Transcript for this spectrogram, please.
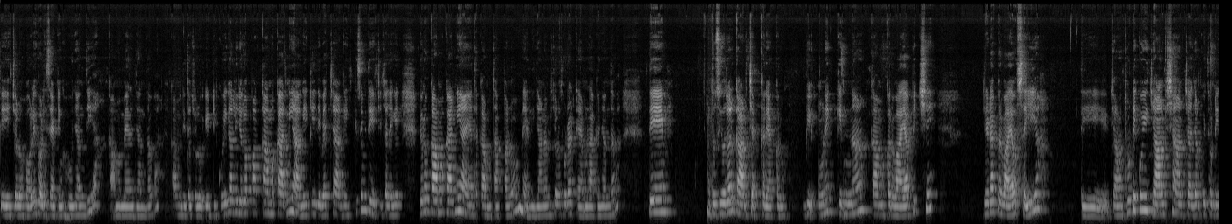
ਤੇ ਚਲੋ ਹੌਲੀ ਹੌਲੀ ਸੈਟਿੰਗ ਹੋ ਜਾਂਦੀ ਆ, ਕੰਮ ਮਿਲ ਜਾਂਦਾ ਵਾ ਕੰਮ ਦੀ ਤਾਂ ਚਲੋ ਏਡੀ ਕੋਈ ਗੱਲ ਨਹੀਂ, ਜਦੋਂ ਆਪਾਂ ਕੰਮ ਕਰਨੀ ਆ ਗਏ ਇਟਲੀ ਦੇ ਵਿੱਚ ਆ ਗਏ, ਕਿਸੇ ਵੀ ਦੇਸ਼ 'ਚ ਚਲੇ ਗਏ, ਜਦੋਂ ਕੰਮ ਕਰਨੀ ਆਏ ਆ ਤਾਂ ਕੰਮ ਤਾਂ ਆਪਾਂ ਨੂੰ ਮਿਲ ਹੀ ਜਾਣਾ ਵੀ ਚਲੋ ਥੋੜਾ ਟਾਈਮ ਲੱਗ ਜਾਂਦਾ ਵਾ। ਤੇ ਤੁਸੀਂ ਉਹਦਾ ਰਿਕਾਰਡ ਚੈੱਕ ਕਰਿਆ ਕਰੋ ਵੀ ਉਹਨੇ ਕਿੰਨਾ ਕੰਮ ਕਰਵਾਇਆ ਪਿੱਛੇ, ਜਿਹੜਾ ਕਰਵਾਇਆ ਉਹ ਸਹੀ ਆ। ਤੇ ਜਾਂ ਤੁਹਾਡੇ ਕੋਈ ਜਾਣ ਪਛਾਣ ਚ ਆ ਜਾਂ ਕੋਈ ਤੁਹਾਡੇ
